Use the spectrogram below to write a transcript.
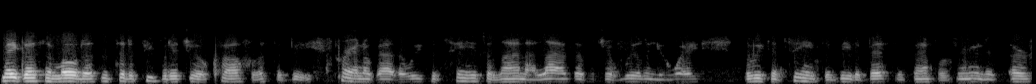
make us and mold us into the people that you have called for us to be. Praying, oh God, that we continue to line our lives up with your will and your way, that we continue to be the best example of you in this earth.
